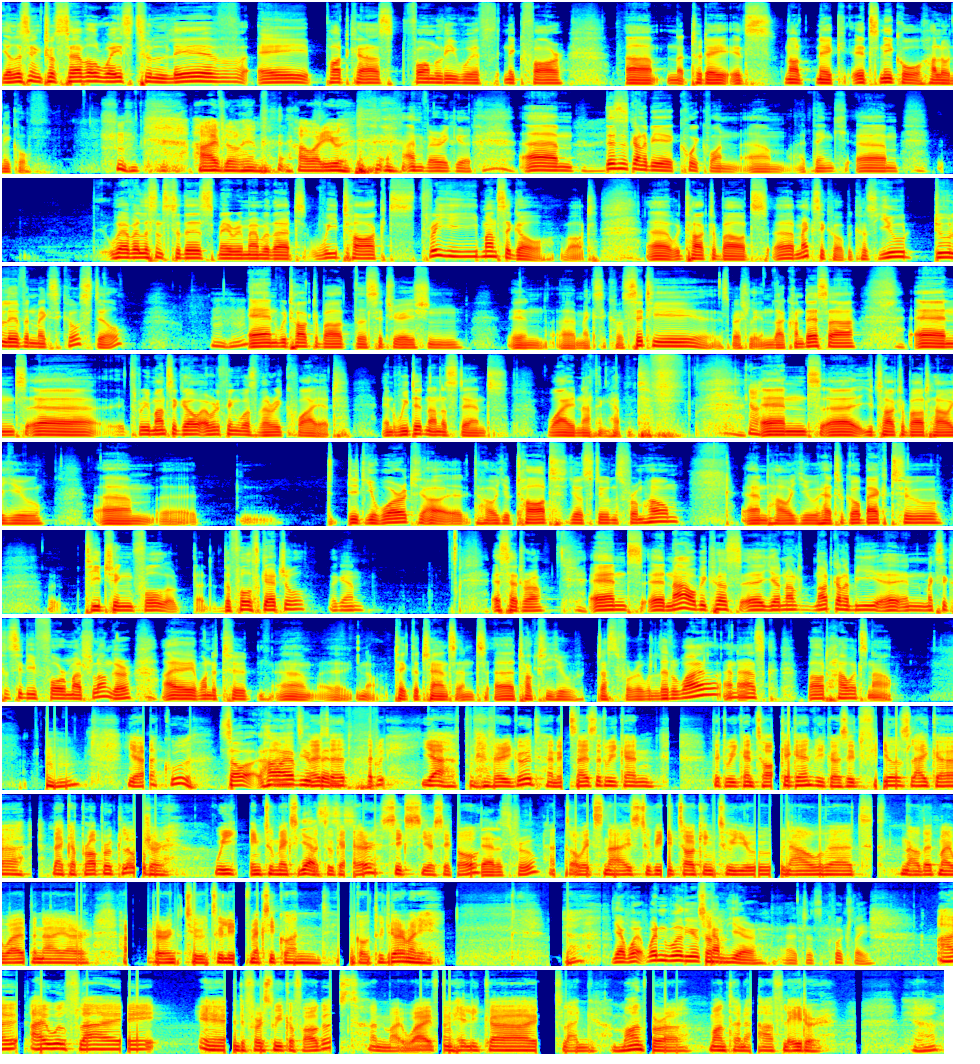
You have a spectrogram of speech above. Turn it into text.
You're listening to Several Ways to Live, a podcast formerly with Nick Farr. Um, today it's not Nick, it's Nico. Hello, Nico. Hi, Florian. How are you? I'm very good. Um, this is going to be a quick one, um, I think. Um, whoever listens to this may remember that we talked three months ago about. Uh, we talked about uh, Mexico because you do live in Mexico still. Mm-hmm. And we talked about the situation in uh, Mexico City, especially in La Condesa. And uh, three months ago, everything was very quiet. And we didn't understand why nothing happened. yeah. And uh, you talked about how you um, uh, did you work, how, how you taught your students from home, and how you had to go back to teaching full the full schedule again etc and uh, now because uh, you're not not going to be uh, in Mexico City for much longer I wanted to um, uh, you know take the chance and uh, talk to you just for a little while and ask about how it's now. Mm-hmm. yeah cool. So how and have you nice been? that, that we, yeah very good. And it's nice that we can that we can talk again because it feels like a like a proper closure we came to Mexico yes. together six years ago. That is true. And so it's nice to be talking to you now that now that my wife and I are, are preparing to, to leave Mexico and go to Germany. Yeah. Yeah. Wh- when will you so, come here? Uh, just quickly. I I will fly in the first week of August, and my wife Angelica is like a month or a month and a half later. Yeah.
